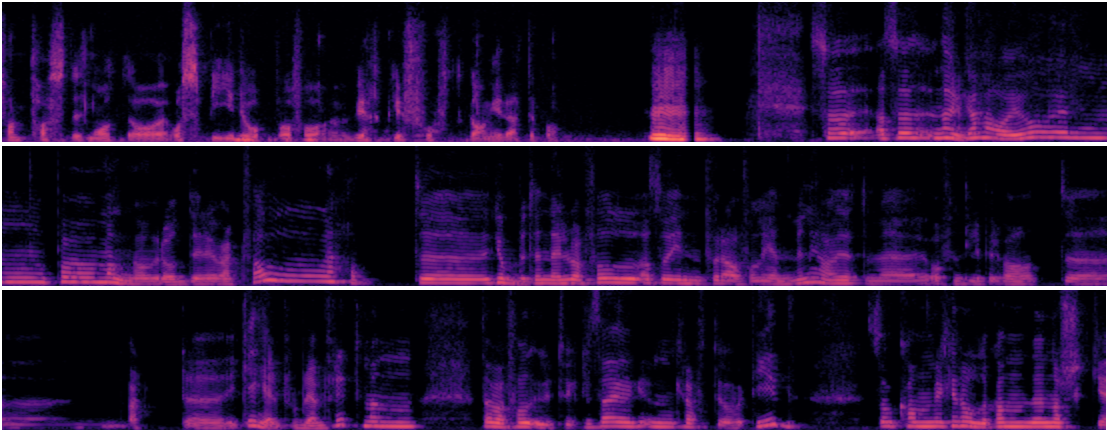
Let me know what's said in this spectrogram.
fantastisk måte å, å speede opp og få virkelig fortgang i dette på. Mm. Så altså, Norge har jo mm, på mange områder i hvert fall hatt uh, jobbet en del, i hvert fall altså innenfor avfall og gjenvinning har jo dette med offentlig-privat uh, vært uh, ikke helt problemfritt, men det har i hvert fall utviklet seg kraftig over tid. Så kan, hvilken rolle kan den norske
